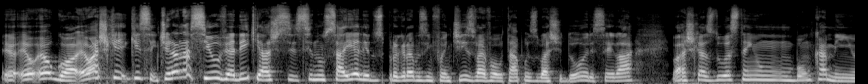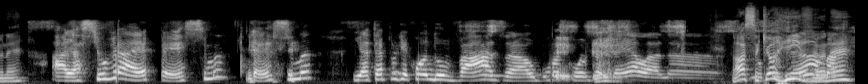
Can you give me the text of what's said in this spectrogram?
eu, eu, eu gosto. Eu acho que, que sim. Tirando a Silvia ali, que acho que se, se não sair ali dos programas infantis, vai voltar para os bastidores, sei lá. Eu acho que as duas têm um, um bom caminho, né? Ah, a Silvia é péssima, péssima. E até porque quando vaza alguma coisa dela na. Nossa, que programa, horrível, né?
